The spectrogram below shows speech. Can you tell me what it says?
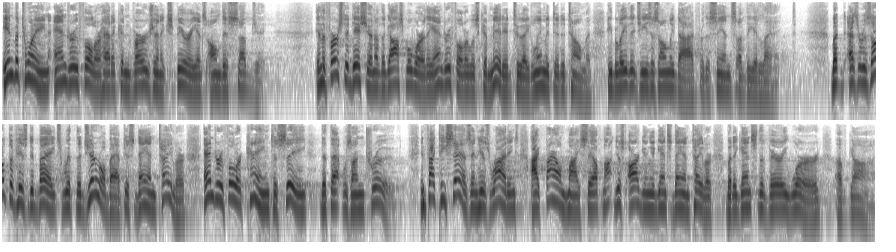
In between, Andrew Fuller had a conversion experience on this subject. In the first edition of the Gospel Worthy, Andrew Fuller was committed to a limited atonement. He believed that Jesus only died for the sins of the elect. But as a result of his debates with the General Baptist, Dan Taylor, Andrew Fuller came to see that that was untrue. In fact, he says in his writings, I found myself not just arguing against Dan Taylor, but against the very Word of God.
